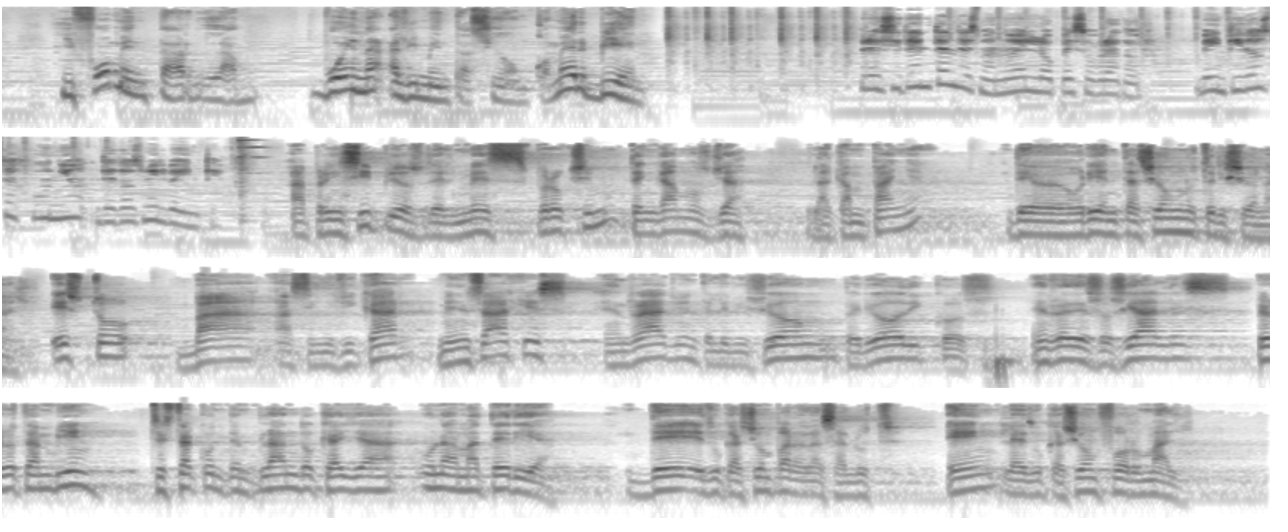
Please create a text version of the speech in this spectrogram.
y fomentar la buena alimentación, comer bien. Presidente Andrés Manuel López Obrador, 22 de junio de 2020. A principios del mes próximo tengamos ya la campaña de orientación nutricional. Esto va a significar mensajes en radio, en televisión, periódicos, en redes sociales, pero también se está contemplando que haya una materia de educación para la salud en la educación formal.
